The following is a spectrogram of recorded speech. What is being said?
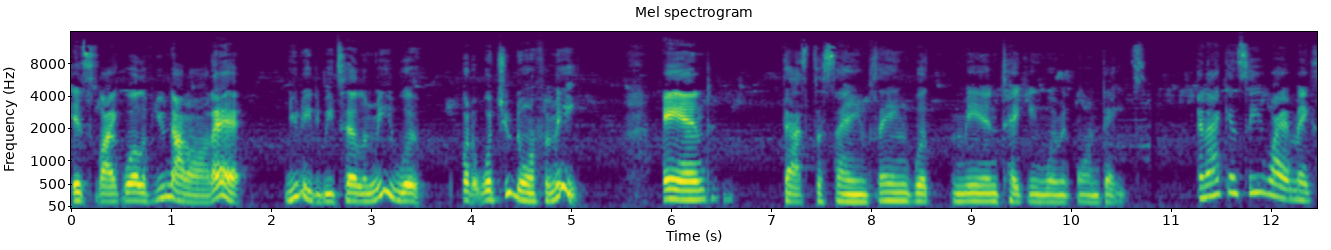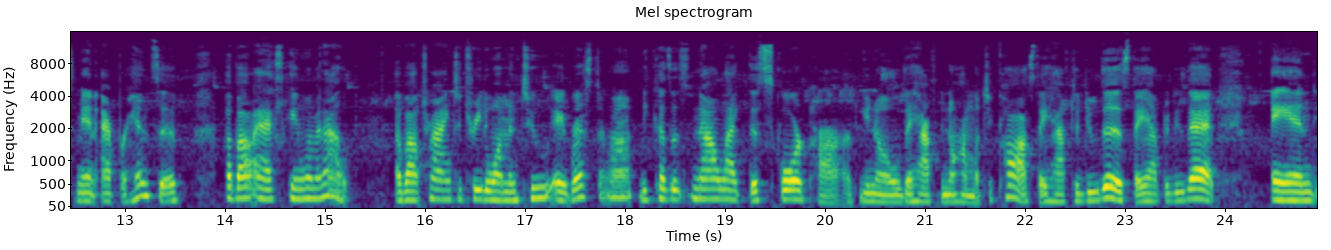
it's like, well, if you're not all that, you need to be telling me what what what you doing for me. And that's the same thing with men taking women on dates. And I can see why it makes men apprehensive about asking women out, about trying to treat a woman to a restaurant because it's now like this scorecard. You know, they have to know how much it costs, they have to do this, they have to do that. And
